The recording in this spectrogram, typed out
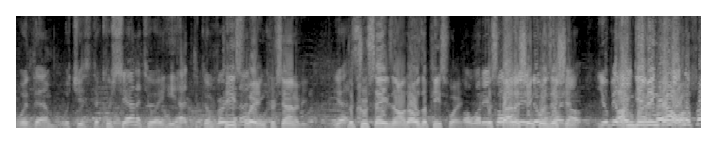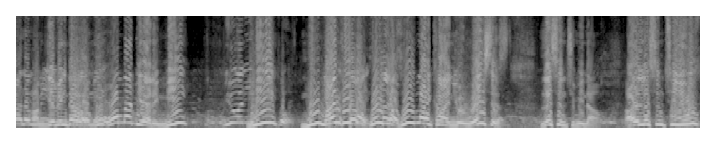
with them, which is the Christianity way. He had to convert Peace way in Christianity. Yes. The Crusades, no, that was the peace way. You the call- what are Spanish right Inquisition. now? I'm giving dawah. front of I'm me. giving dawah. Who, who am I beheading? Me? You and Me? people. Me? My people? Who's my, who's my kind? You're racist. Listen to me now. I listen to you.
